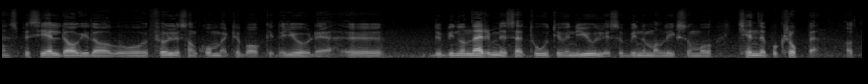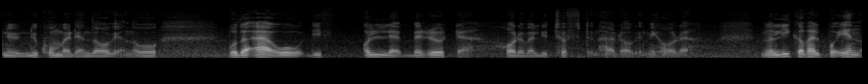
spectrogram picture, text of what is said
en spesiell dag i dag, og følelsene kommer tilbake. Det gjør det. Det begynner å nærme seg 22.07, så begynner man liksom å kjenne på kroppen at nå kommer den dagen. Og både jeg og de alle berørte har det veldig tøft denne dagen vi har det. Men allikevel på en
